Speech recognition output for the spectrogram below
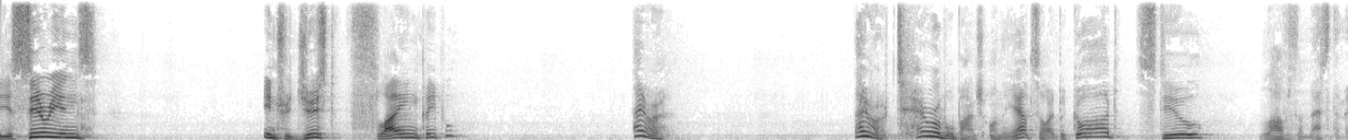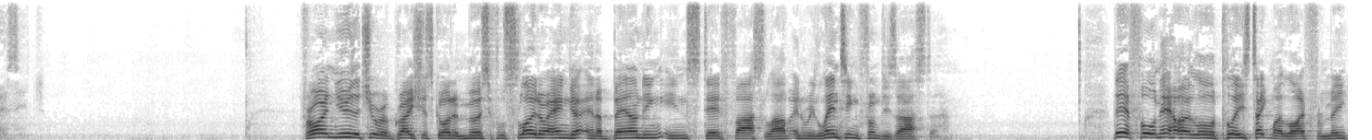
The Assyrians introduced flaying people. They were, they were a terrible bunch on the outside, but God still loves them. That's the message. For I knew that you were a gracious God and merciful, slow to anger and abounding in steadfast love and relenting from disaster. Therefore, now, O Lord, please take my life from me,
